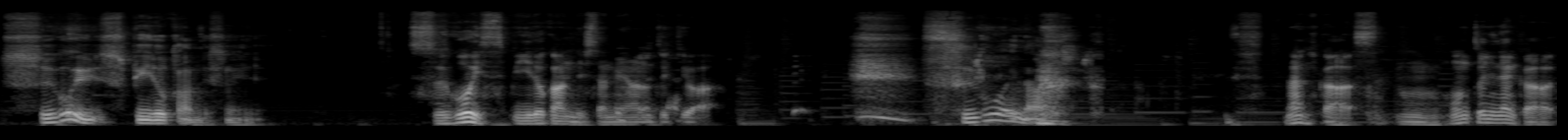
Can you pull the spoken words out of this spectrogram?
すごいスピード感ですね。すごいスピード感でしたね、あの時は。すごいな。なんか、うん、本当になんか、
